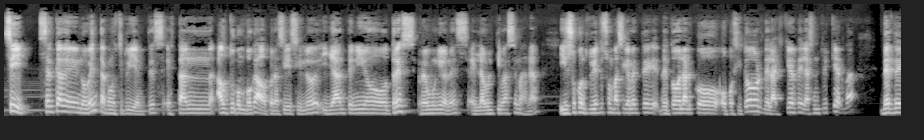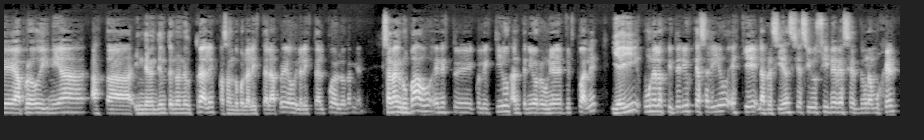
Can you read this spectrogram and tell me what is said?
Sí, cerca de 90 constituyentes están autoconvocados, por así decirlo, y ya han tenido tres reuniones en la última semana. Y esos constituyentes son básicamente de todo el arco opositor, de la izquierda y la centroizquierda, desde Apruebo Dignidad hasta Independientes No Neutrales, pasando por la lista del Apruebo y la lista del Pueblo también se han agrupado en este colectivo, han tenido reuniones virtuales y ahí uno de los criterios que ha salido es que la presidencia sí o sí debe ser de una mujer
